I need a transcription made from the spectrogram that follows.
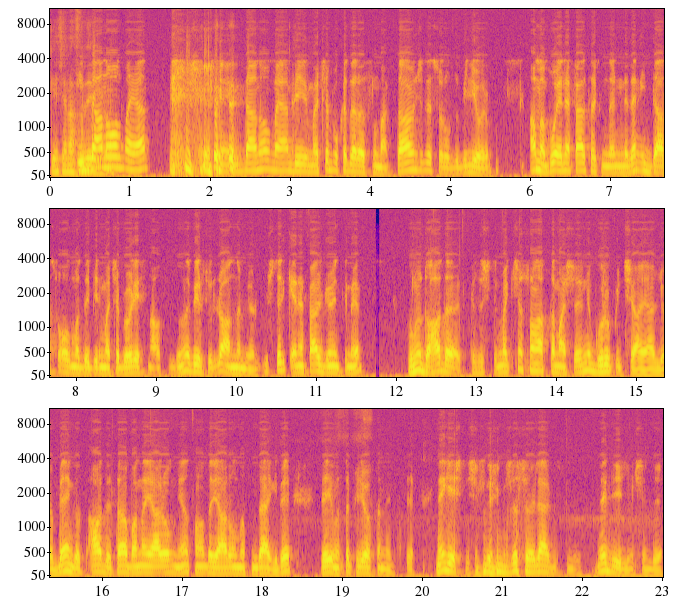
Geçen hafta İddianı olmayan iddianı olmayan bir maça bu kadar asılmak. Daha önce de soruldu biliyorum. Ama bu NFL takımlarının neden iddiası olmadığı bir maça böylesine atıldığını bir türlü anlamıyorum. Üstelik NFL yönetimi bunu daha da kızıştırmak için son hafta maçlarını grup içi ayarlıyor. Bengals adeta bana yar olmayan sana da yar olmasın der gibi Ravens'a playoff'tan etti. Ne geçti şimdi elimize söyler misiniz? Ne diyelim şimdi?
